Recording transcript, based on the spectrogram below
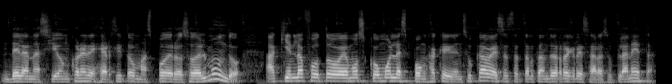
de la nación con el ejército más poderoso del mundo. Aquí en la foto vemos cómo la esponja que vive en su cabeza está tratando de regresar a su planeta.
